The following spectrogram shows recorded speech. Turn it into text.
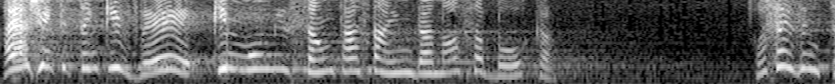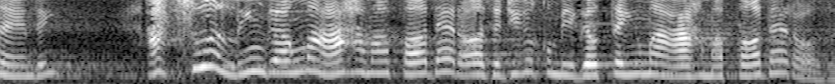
Aí a gente tem que ver que munição está saindo da nossa boca. Vocês entendem? A sua língua é uma arma poderosa. Diga comigo, eu tenho uma arma poderosa.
